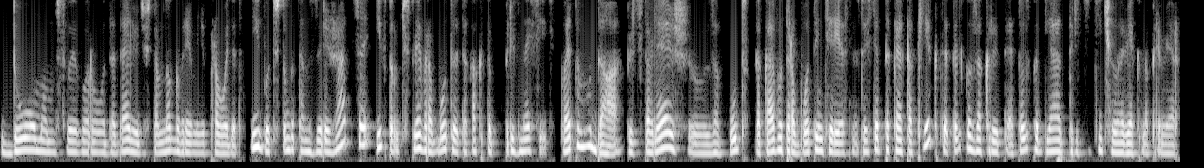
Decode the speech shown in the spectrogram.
домом своего рода, да, люди там много времени проводят. И вот чтобы там заряжаться и в том числе в работу это как-то привносить. Поэтому да, представляешь, зовут, такая вот работа интересная. То есть это такая как лекция, только закрытая, только для 30 человек, например.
